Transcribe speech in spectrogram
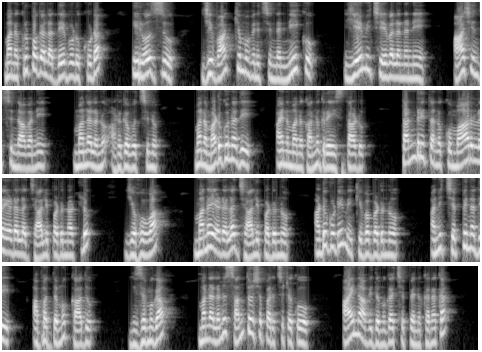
మన కృపగల దేవుడు కూడా ఈరోజు ఈ వాక్యము వినిచిన్న నీకు ఏమి చేయవలనని ఆశించున్నావని మనలను అడగవచ్చును. మనం అడుగునది ఆయన మనకు అనుగ్రహిస్తాడు. తండ్రి తన కుమారుల ఎడల జాలిపడునట్లు యహోవా మన ఎడల జాలిపడును అడుగుడి మీకివ్వబడును అని చెప్పినది అబద్ధము కాదు. నిజముగా మనలను సంతోషపరచుటకు ఆయన ఆ విధముగా చెప్పాను కనుక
